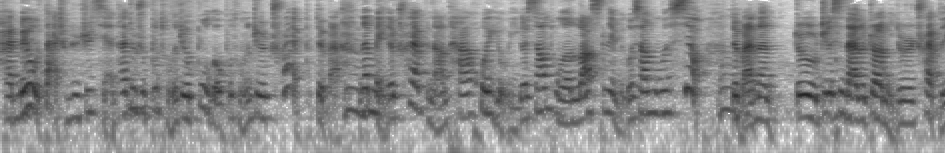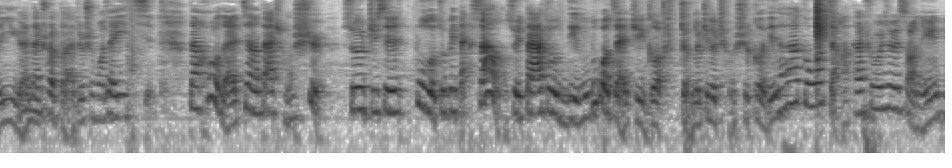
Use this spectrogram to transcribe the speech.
还没有大城市之前，它就是不同的这个部落，不同的这个 tribe，对吧？那每个 tribe 呢，它会有一个相同的 last name，有个相同的姓，对吧？那就这个姓大家都知道，你就是 tribe 的一员，但 tribe 本来就生活在一起。但后来建了大城市，所有这些部落就被打散了，所以大家就零落在这个整个这个城市各地。但他跟我讲，他说就对小宁。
